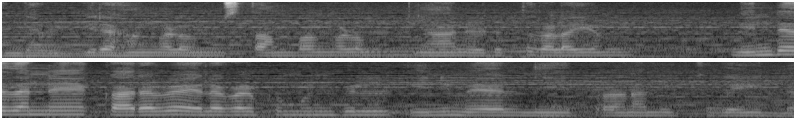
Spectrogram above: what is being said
എന്റെ വിഗ്രഹങ്ങളും സ്തംഭങ്ങളും ഞാൻ എടുത്തു കളയും നിന്റെ തന്നെ കരവേലകൾക്ക് മുൻപിൽ ഇനിമേൽ നീ പ്രണമിക്കുകയില്ല.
